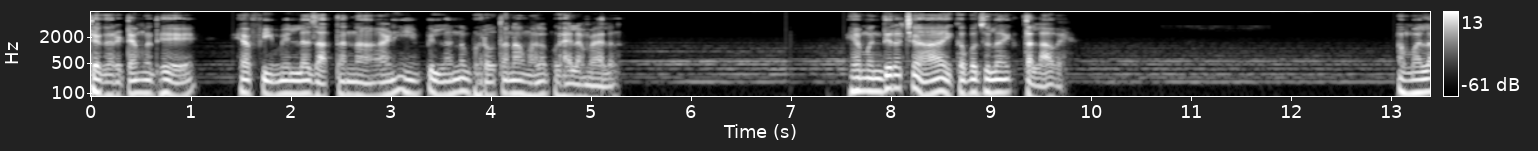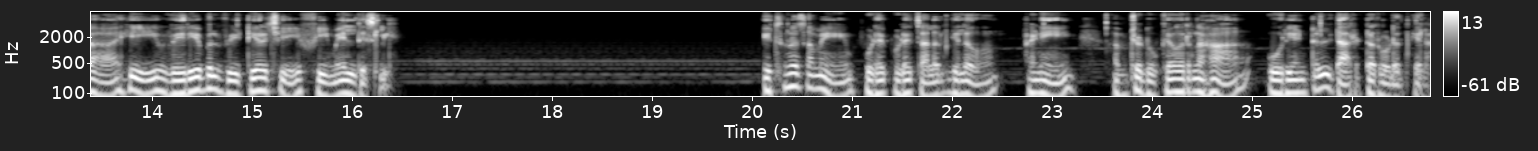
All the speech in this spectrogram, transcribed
त्या घरट्यामध्ये ह्या फिमेलला जाताना आणि पिल्लांना भरवताना आम्हाला बघायला मिळालं. ह्या मंदिराच्या एका बाजूला एक तलाव आहे. आम्हाला ही व्हेरिएबल व्हीटियरची फिमेल दिसली. इथूनच आम्ही पुढे पुढे चालत गेलो आणि आमच्या डोक्यावरनं हा ओरिएंटल डार्टर ओढत गेला.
